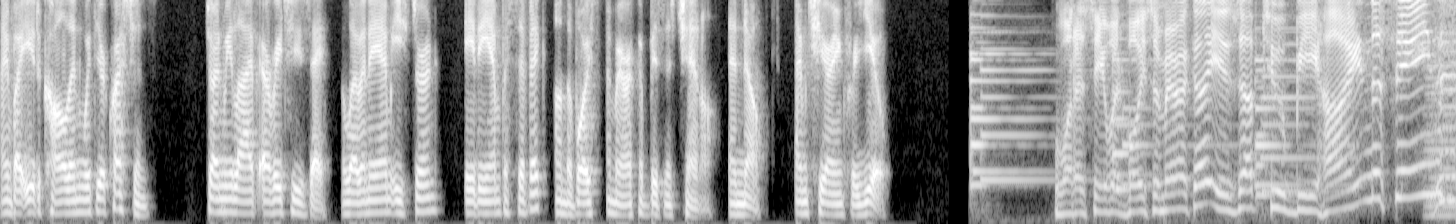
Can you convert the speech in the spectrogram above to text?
I invite you to call in with your questions. Join me live every Tuesday, 11 a.m. Eastern, 8 a.m. Pacific on the Voice America Business Channel. And no, I'm cheering for you. Want to see what Voice America is up to behind the scenes?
